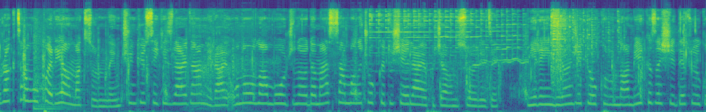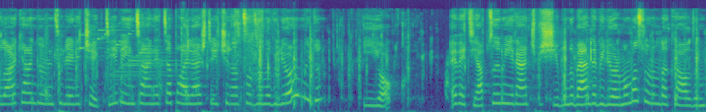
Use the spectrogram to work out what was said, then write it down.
Burak'tan bu parayı almak zorundayım. Çünkü sekizlerden Miray ona olan borcunu ödemezsen bana çok kötü şeyler yapacağını söyledi. Miray'ın bir önceki okulundan bir kıza şiddet uygularken görüntülerini çektiği ve internette paylaştığı için atıldığını biliyor muydun? Yok. Evet yaptığım iğrenç bir şey. Bunu ben de biliyorum ama zorunda kaldım.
